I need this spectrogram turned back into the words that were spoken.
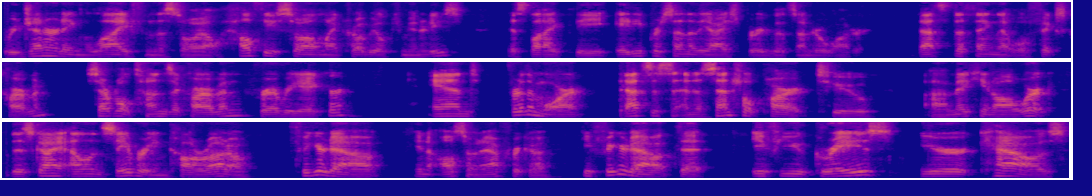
regenerating life in the soil, healthy soil microbial communities. It's like the 80% of the iceberg that's underwater. That's the thing that will fix carbon, several tons of carbon for every acre. And furthermore, that's an essential part to uh, making it all work. This guy, Allan Savory in Colorado, figured out, in, also in Africa, he figured out that if you graze your cows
